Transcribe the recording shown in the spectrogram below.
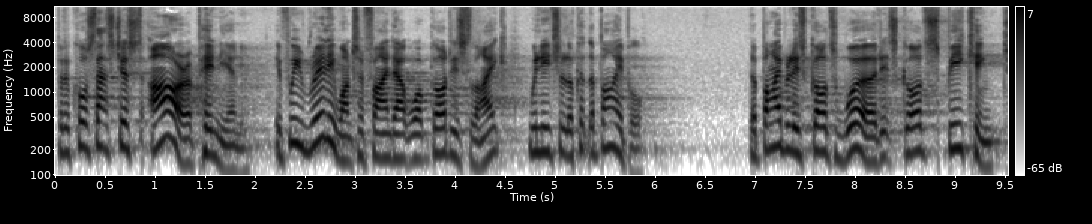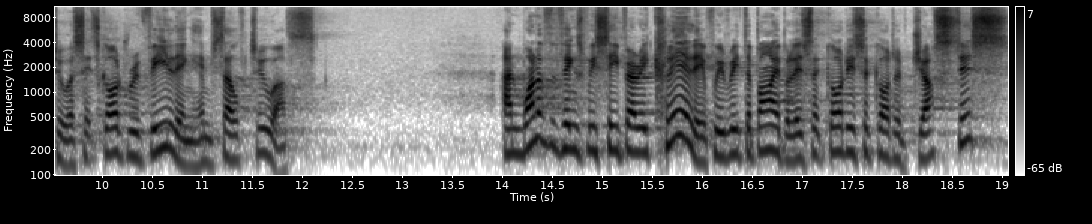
But of course, that's just our opinion. If we really want to find out what God is like, we need to look at the Bible. The Bible is God's word, it's God speaking to us, it's God revealing himself to us. And one of the things we see very clearly if we read the Bible is that God is a God of justice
